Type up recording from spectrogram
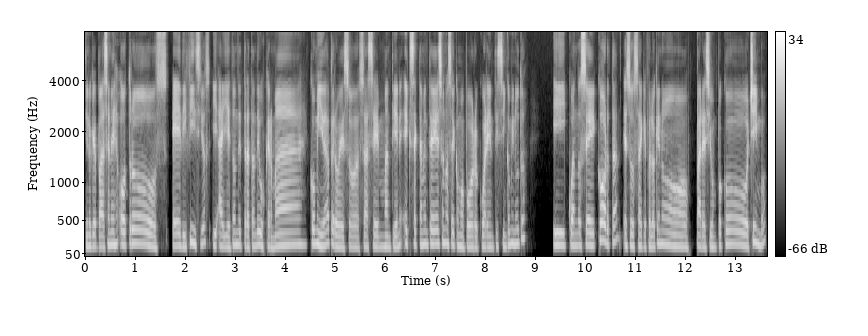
sino que pasan es otros edificios y ahí es donde tratan de buscar más comida, pero eso, o sea, se mantiene exactamente eso, no sé, como por 45 minutos. Y cuando se corta, eso, o sea, que fue lo que nos pareció un poco chimbo,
